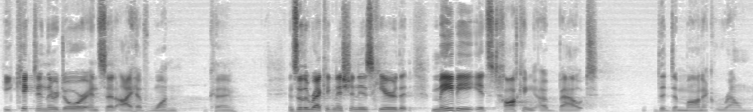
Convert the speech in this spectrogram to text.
he kicked in their door and said, I have won. Okay? And so the recognition is here that maybe it's talking about the demonic realm.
